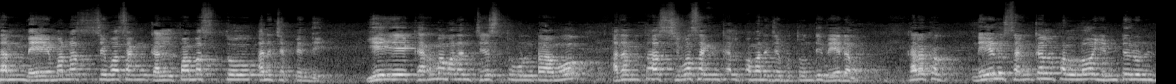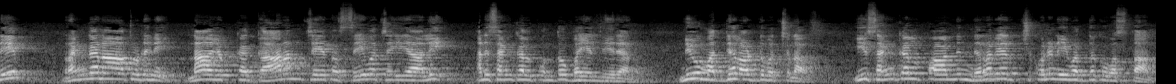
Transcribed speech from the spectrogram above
తన్మే మనశివ సంకల్పమస్తు అని చెప్పింది. ఏ ఏ కర్మ మనం చేస్తూ ఉంటామో అదంతా శివ సంకల్పం అని చెబుతుంది వేదం. కనుక నేను సంకల్పంలో ఇంటి నుండి రంగనాథుడిని నా యొక్క గానం చేత సేవ చేయాలి అని సంకల్పంతో బయలుదేరాను. నీవు మధ్యలో అడ్డు వచ్చినావు. ఈ సంకల్పాన్ని నెరవేర్చుకొని నీ వద్దకు వస్తాను.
